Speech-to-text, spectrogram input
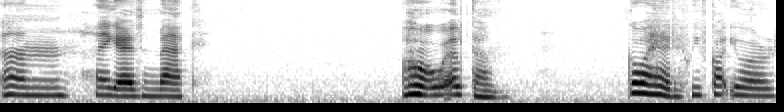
Um, hi guys, I'm back. Oh, welcome. Go ahead, we've got your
